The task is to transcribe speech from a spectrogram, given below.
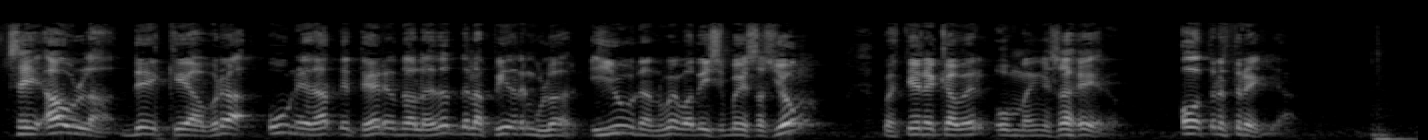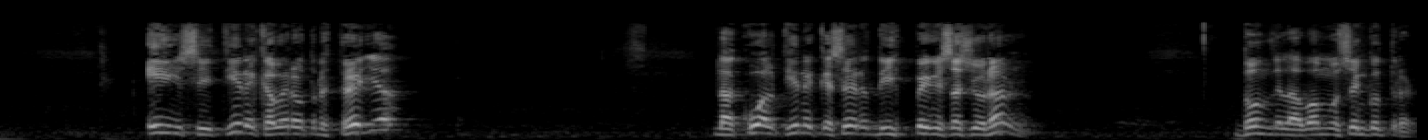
se habla de que habrá una edad eterna, la edad de la piedra angular y una nueva dispensación, pues tiene que haber un mensajero, otra estrella. Y si tiene que haber otra estrella, la cual tiene que ser dispensacional, ¿dónde la vamos a encontrar?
